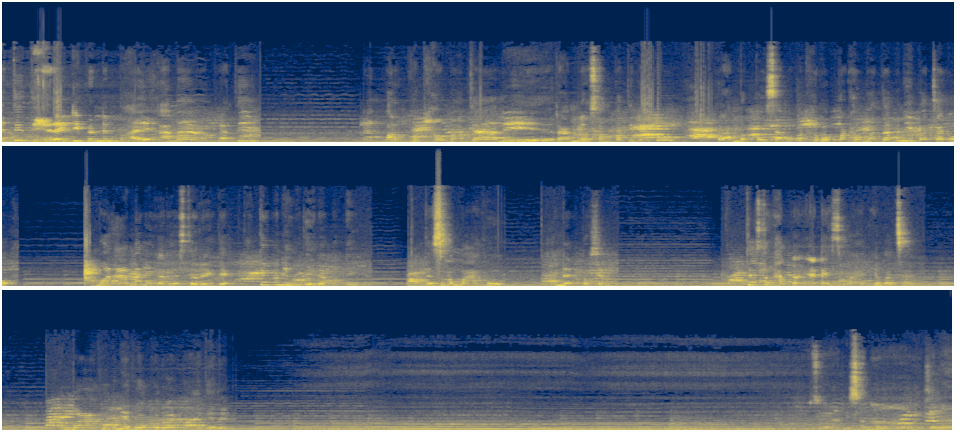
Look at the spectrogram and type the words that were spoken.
यति धेरै डिपेन्डेन्ट भए आमाप्रति अर्को ठाउँमा जहाँ अलि राम्रो सम्पत्ति भएको राम्रो पैसा भएको ठाउँमा पठाउँ भन्दा पनि बच्चाको म आमाले गरे जस्तो रेखदेख केही पनि हुँदैन भन्ने। त्यसमा म आफू हन्ड्रेड पर्सेन्ट त्यस्तो खालको एट्याच भयो क्या बच्चा म आफू पनि रोगो रह भयो धेरै। हामीसँग एकजना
